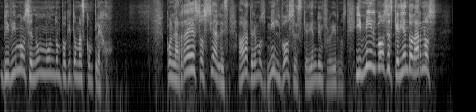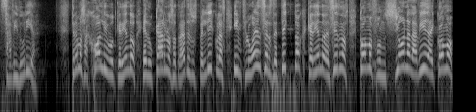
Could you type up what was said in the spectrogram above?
vivimos en un mundo un poquito más complejo. Con las redes sociales, ahora tenemos mil voces queriendo influirnos y mil voces queriendo darnos sabiduría. Tenemos a Hollywood queriendo educarnos a través de sus películas, influencers de TikTok queriendo decirnos cómo funciona la vida y cómo,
